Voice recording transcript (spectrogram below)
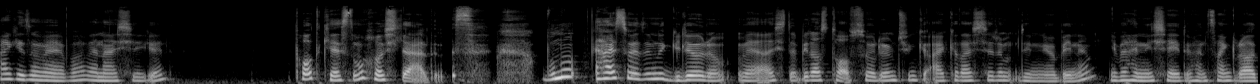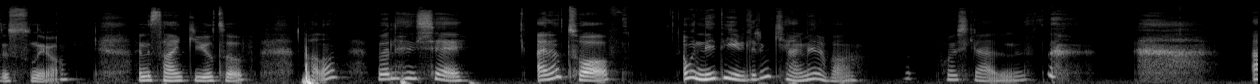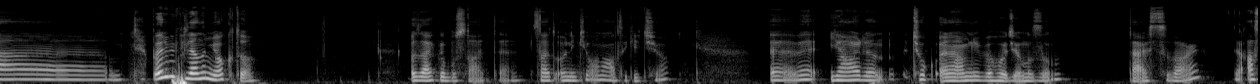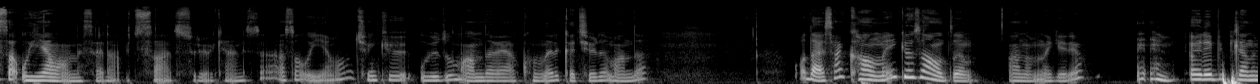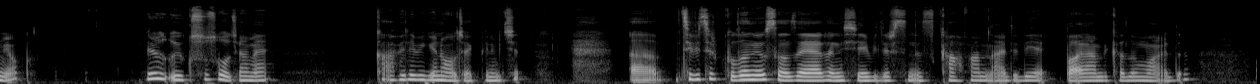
Herkese merhaba, ben Ayşegül. Podcast'ıma hoş geldiniz. Bunu her söylediğimde gülüyorum veya işte biraz tuhaf söylüyorum çünkü arkadaşlarım dinliyor beni. Ve hani şey diyor, hani sanki radyo sunuyor. Hani sanki YouTube falan. Böyle hani şey, aynen tuhaf. Ama ne diyebilirim ki yani merhaba. Hoş geldiniz. Böyle bir planım yoktu. Özellikle bu saatte. Saat 12-16 geçiyor. Ee, ve yarın çok önemli bir hocamızın dersi var. Asla uyuyamam mesela. 3 saat sürüyor kendisi. Asla uyuyamam. Çünkü uyuduğum anda veya konuları kaçırdığım anda o dersen kalmayı göz aldığım anlamına geliyor. Öyle bir planım yok. Biraz uykusuz olacağım ve kahveli bir gün olacak benim için. Twitter kullanıyorsanız eğer hani şey bilirsiniz kahvem nerede diye bağıran bir kadın vardı.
